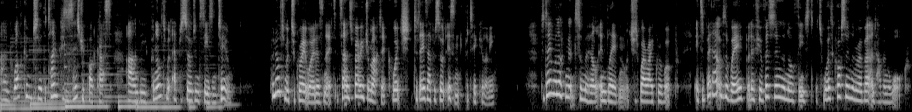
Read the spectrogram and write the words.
and welcome to the Timepieces History Podcast and the penultimate episode in Season 2. Penultimate's a great word, isn't it? It sounds very dramatic, which today's episode isn't particularly. Today we're looking at Summerhill in Blaydon, which is where I grew up. It's a bit out of the way, but if you're visiting the northeast, it's worth crossing the river and having a walk.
